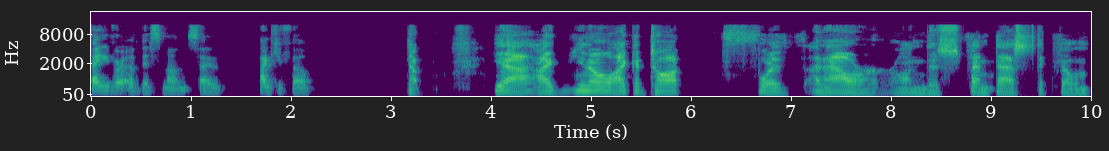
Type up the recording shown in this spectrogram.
favorite of this month. So, thank you, Phil. Yep. Yeah, I you know I could talk for an hour on this fantastic film.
